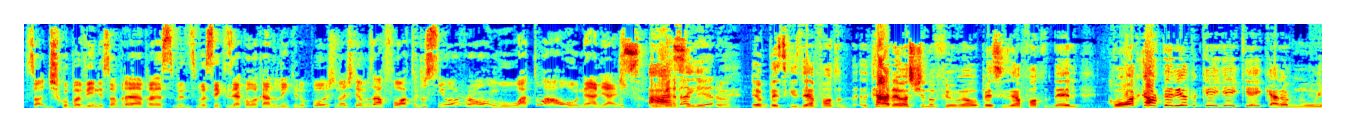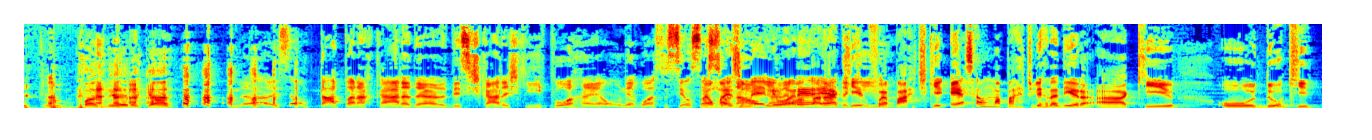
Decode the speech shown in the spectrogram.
Só, desculpa, Vini, só pra, pra se se você quiser colocar no link no post, nós temos a foto do Sr. Ron, o atual, né? Aliás, o Ah, verdadeiro. sim. Eu pesquisei a foto. Cara, eu assisti no filme, eu pesquisei a foto dele com a carteirinha do KKK, cara. É muito maneiro, cara. Não, isso é um tapa na cara da- desses caras que, porra, é um negócio Não, sensacional. mas o melhor cara. é, é aqui, que- foi a parte que essa é uma parte verdadeira, a que o Duke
